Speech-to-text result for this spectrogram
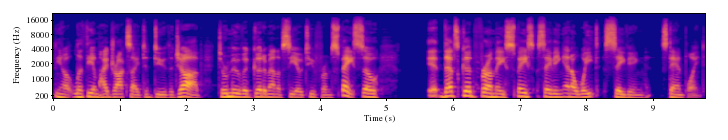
you know, lithium hydroxide to do the job to remove a good amount of CO2 from space. So it, that's good from a space saving and a weight saving standpoint.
